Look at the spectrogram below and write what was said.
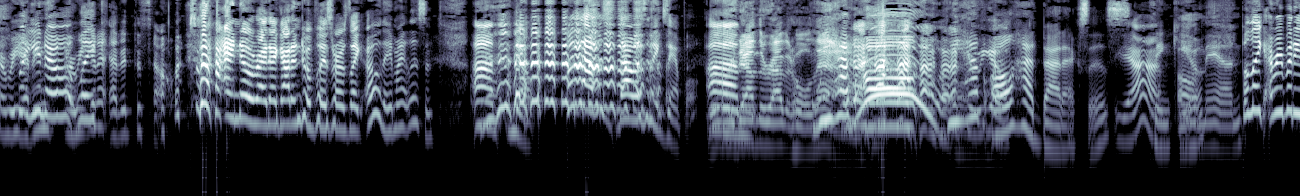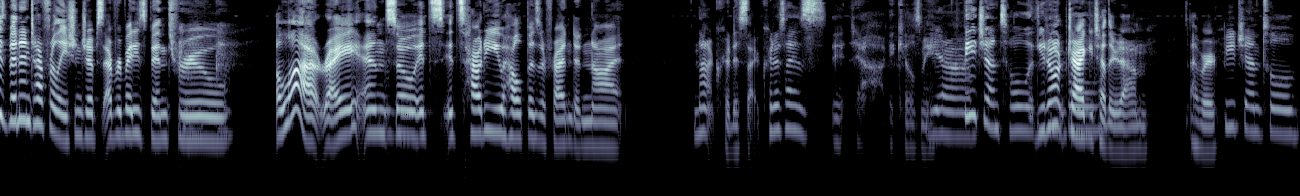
Are we But, editing, you know, are we like- gonna edit this out? I know, right? I got into a place where I was like, "Oh, they might listen." Um, no, but that was that was an example. we're Um, down the rabbit hole now. we have all we have we all had bad exes. Yeah. thank you. Oh man. But like everybody's been in tough relationships. Everybody's been through a lot, right? And so Mhm. it's it's how do you help as a friend and not not criticize? Criticize it. yeah, It kills me. yeah. be gentle with You don't drag each other down ever. be gentle,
